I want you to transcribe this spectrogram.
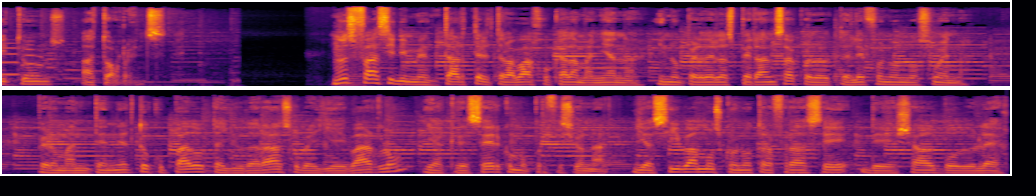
iTunes, a Torrents. No es fácil inventarte el trabajo cada mañana y no perder la esperanza cuando el teléfono no suena, pero mantenerte ocupado te ayudará a sobrellevarlo y a crecer como profesional. Y así vamos con otra frase de Charles Baudelaire.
